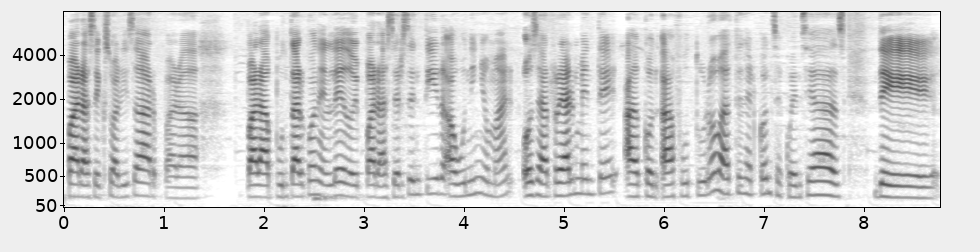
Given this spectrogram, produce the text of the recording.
para sexualizar, para para apuntar con el dedo y para hacer sentir a un niño mal, o sea, realmente a, con- a futuro va a tener consecuencias de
